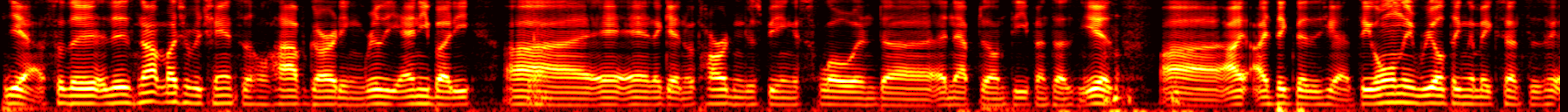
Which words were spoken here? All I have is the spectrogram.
Yeah, so there, there's not much of a chance that he'll have guarding really anybody. Uh, and, and again, with Harden just being as slow and uh, inept on defense as he is, uh, I, I think that is yeah the only real thing that makes sense is and,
